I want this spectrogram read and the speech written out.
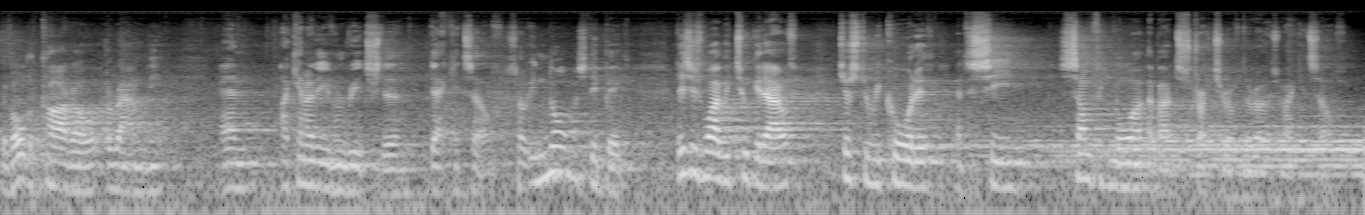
with all the cargo around me, and I cannot even reach the deck itself. So enormously big. This is why we took it out, just to record it and to see something more about the structure of the Rooswijk itself.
